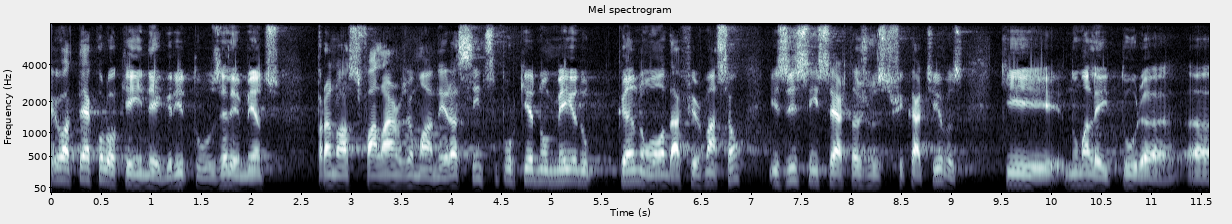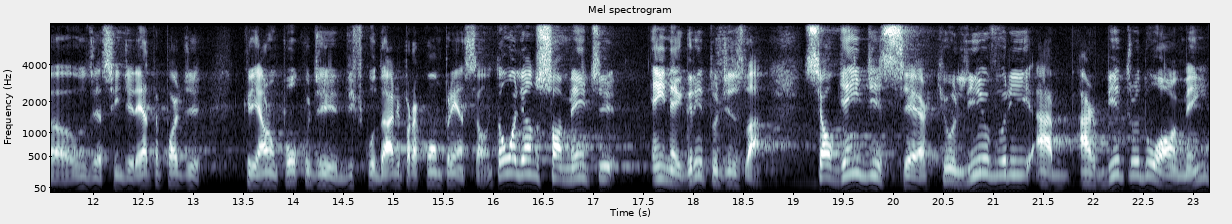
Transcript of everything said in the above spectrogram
eu até coloquei em negrito os elementos para nós falarmos de uma maneira síntese, porque no meio do cânon ou da afirmação existem certas justificativas que numa leitura, uh, vamos dizer assim, direta, pode criar um pouco de dificuldade para a compreensão. Então, olhando somente em negrito, diz lá: se alguém disser que o livre arbítrio do homem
